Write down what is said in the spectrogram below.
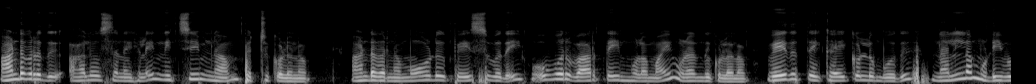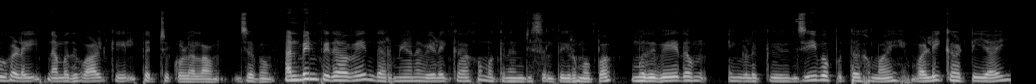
ஆண்டவரது ஆலோசனைகளை நிச்சயம் நாம் பெற்றுக்கொள்ளலாம். ஆண்டவர் நம்மோடு பேசுவதை ஒவ்வொரு வார்த்தையின் மூலமாய் உணர்ந்து கொள்ளலாம். வேதத்தை கை போது நல்ல முடிவுகளை நமது வாழ்க்கையில் பெற்றுக்கொள்ளலாம். ஜெபம். அன்பின் பிதாவே இந்த அருமையான வேலைக்காக உமக்கு நன்றி செலுத்துகிறோம் அப்பா. உமது வேதம் எங்களுக்கு ஜீவ புத்தகமாய் வழிகாட்டியாய்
